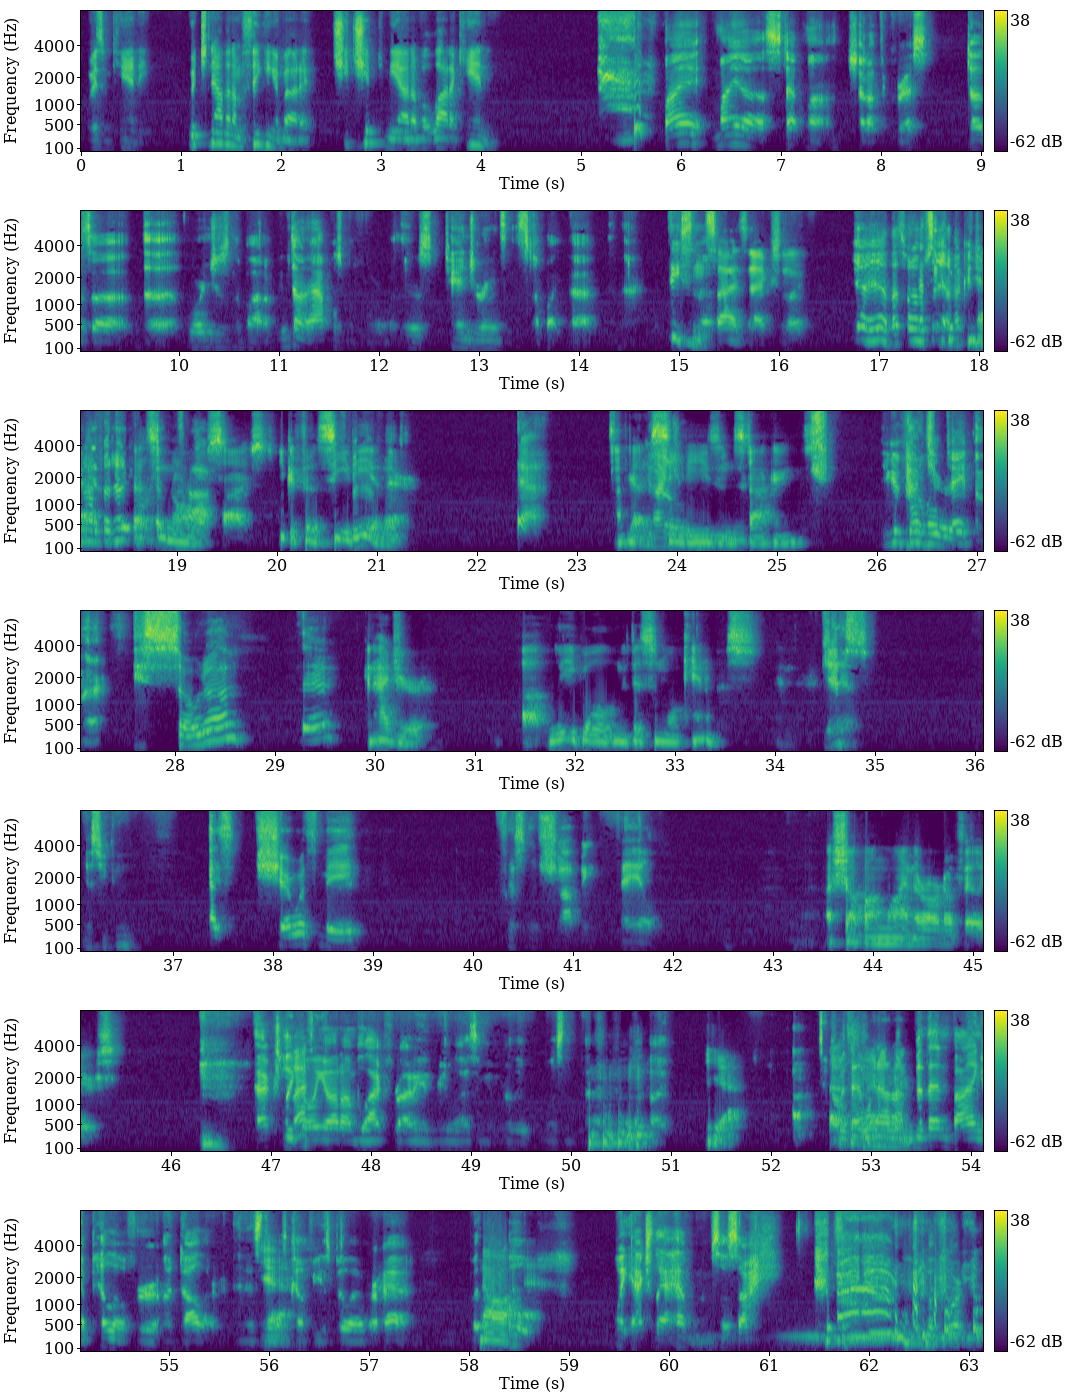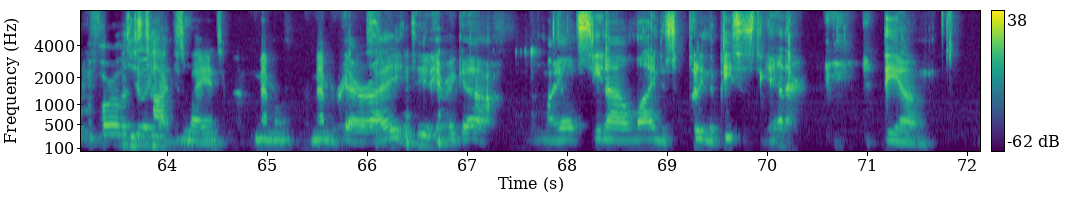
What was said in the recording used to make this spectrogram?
poison candy, which now that I'm thinking about it, she chipped me out of a lot of candy. My my uh, stepmom, shout out to Chris, does uh, the oranges in the bottom. We've done apples before, but there's tangerines and stuff like that. Decent size actually. Yeah, yeah, that's what I'm That's saying. How could you not fit headphones? That's a normal Top. size. You could fit a CD in there. Yeah. I've got Yeah. CDs and stockings. You could fit a whole your- tape in there. Soda there? You can hide your uh, legal medicinal cannabis. In there. Yes. Yes, you can. Guys, share with me Christmas shopping fail. I shop online. There are no failures. Actually Well, going out on Black Friday and realizing it really wasn't that. but, Yeah. but then, went out on- but then buying a pillow for a dollar and it's the most comfiest pillow I ever had. But No. then, oh, wait, actually, I have one. I'm so sorry. before before I was He's doing talked that, his way into remember, remembering. Yeah, right, dude. Here we go. My old senile mind is putting the pieces together. The um,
